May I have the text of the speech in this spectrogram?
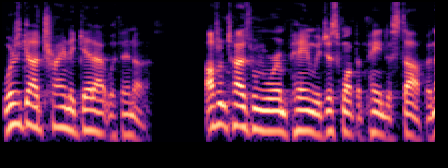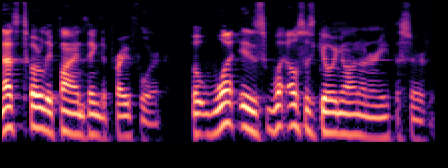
What is God trying to get at within us? Oftentimes when we're in pain, we just want the pain to stop, and that's a totally fine thing to pray for. But what is what else is going on underneath the surface?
